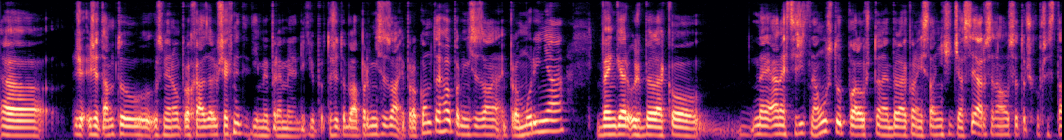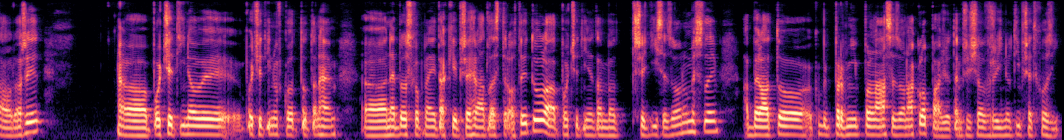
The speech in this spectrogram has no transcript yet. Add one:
uh, že, že tam tu změnou procházely všechny ty týmy Premier League, protože to byla první sezóna i pro Conteho, první sezóna i pro Mourinho, Wenger už byl jako ne, já nechci říct na ústup, ale už to nebylo jako nejslavnější časy, Arsenalu se trošku přestalo dařit. Uh, Početínovi, Početínův Tottenham uh, nebyl schopný taky přehrát Leicester o titul a Početín tam byl třetí sezónu, myslím, a byla to jakoby první plná sezóna Klopa, že ten přišel v říjnu předchozí.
